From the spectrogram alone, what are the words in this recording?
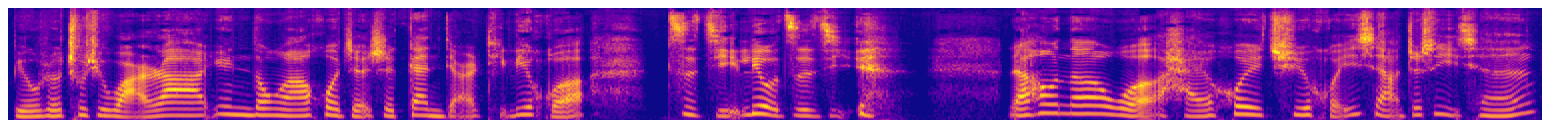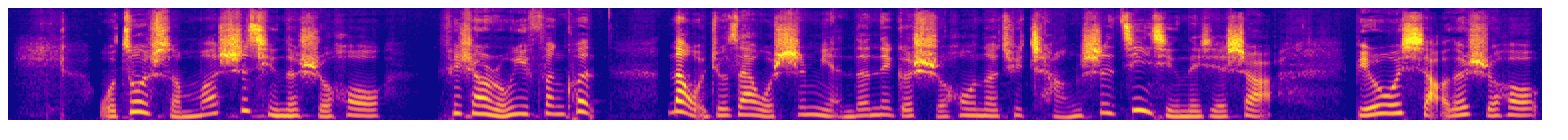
比如说出去玩啊、运动啊，或者是干点体力活，自己遛自己。然后呢，我还会去回想，就是以前我做什么事情的时候非常容易犯困，那我就在我失眠的那个时候呢，去尝试进行那些事儿。比如我小的时候，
